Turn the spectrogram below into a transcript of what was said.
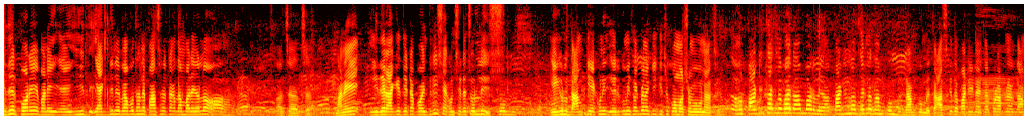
ঈদের পরে মানে ঈদ একদিনের ব্যবধানে পাঁচ হাজার টাকা দাম বাড়ে গেল? হ্যাঁ। আচ্ছা আচ্ছা। মানে ঈদের আগে যেটা পঁয়ত্রিশ এখন সেটা চল্লিশ। চল্লিশ। এইগুলো দাম কি এখনই এরকমই থাকবে নাকি কিছু কমার সম্ভাবনা আছে? এখন পার্টি থাকলে ভাই দাম বাড়বে আর পার্টি না থাকলে দাম কমবে। দাম কমবে তো আজকে তো পার্টি নাই তারপর আপনার দাম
